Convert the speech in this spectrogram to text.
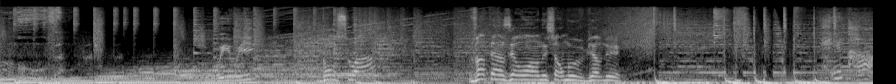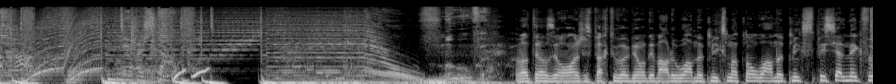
Move. Oui, oui. Bonsoir. 21-01, on est sur Move, bienvenue. Hip hop. Never stop. Move. 21-01, j'espère que tout va bien. On démarre le warm-up mix maintenant. Warm-up mix spécial Necfeu.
